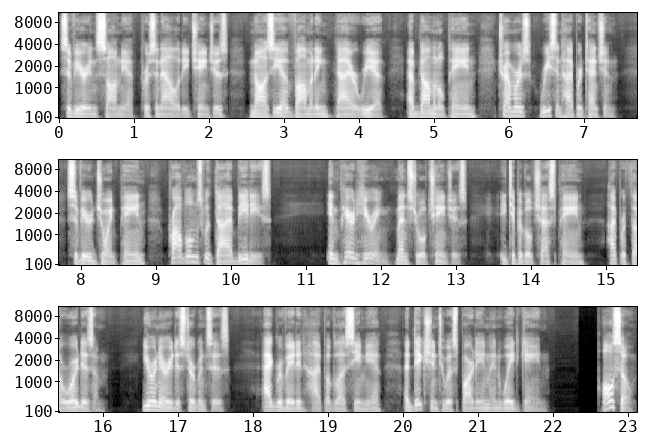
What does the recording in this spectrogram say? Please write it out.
severe insomnia, personality changes, nausea, vomiting, diarrhea, abdominal pain, tremors, recent hypertension, severe joint pain, problems with diabetes, impaired hearing, menstrual changes, atypical chest pain, hyperthyroidism, urinary disturbances, aggravated hypoglycemia, addiction to aspartame, and weight gain. Also,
